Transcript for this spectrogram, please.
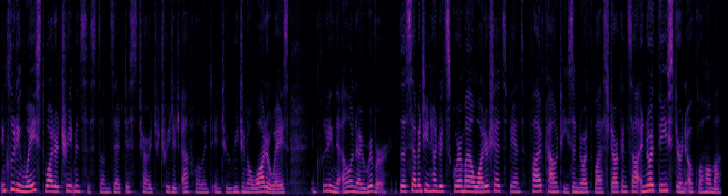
including wastewater treatment systems that discharge treated effluent into regional waterways, including the Illinois River. The 1,700 square mile watershed spans five counties in northwest Arkansas and northeastern Oklahoma.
